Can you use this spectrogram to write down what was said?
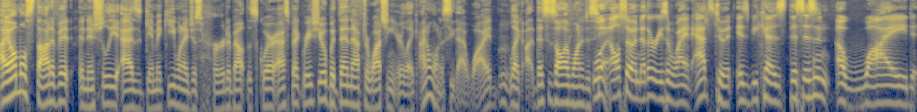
I almost thought of it initially as gimmicky when I just heard about the square aspect ratio, but then after watching it, you're like, I don't want to see that wide. Like uh, this is all I wanted to see. Well, also another reason why it adds to it is because this isn't a wide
